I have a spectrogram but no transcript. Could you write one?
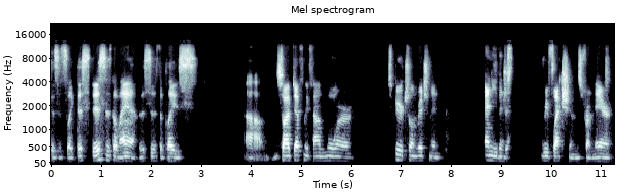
because it's like this this is the land this is the place um, so i've definitely found more spiritual enrichment and even just reflections from there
